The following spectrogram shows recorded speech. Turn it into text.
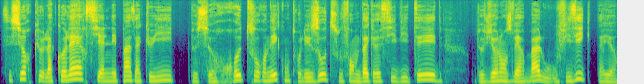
C'est sûr que la colère, si elle n'est pas accueillie, peut se retourner contre les autres sous forme d'agressivité, de violence verbale ou physique d'ailleurs,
